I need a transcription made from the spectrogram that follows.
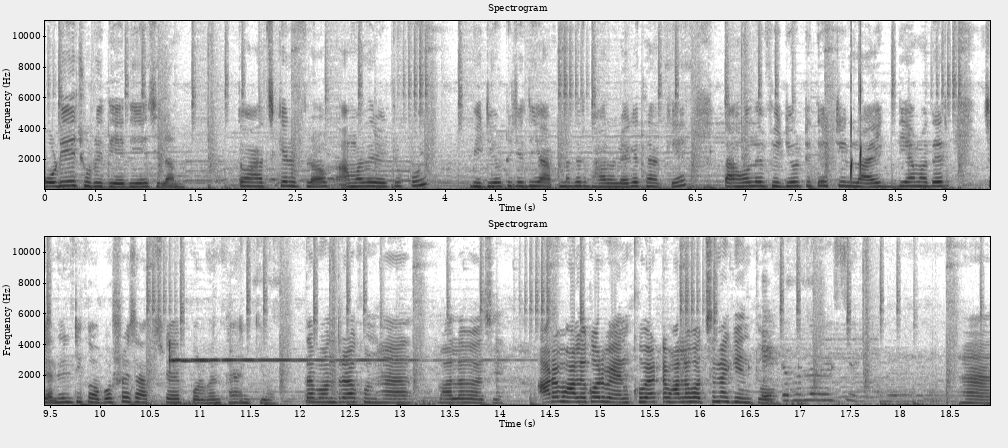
পড়িয়ে ছুটি দিয়ে দিয়েছিলাম। তো আজকের ব্লগ আমাদের এটুকুই। ভিডিওটি যদি আপনাদের ভালো লেগে থাকে তাহলে ভিডিওটিতে একটি লাইক দিয়ে আমাদের চ্যানেলটিকে অবশ্যই সাবস্ক্রাইব করবেন। থ্যাংক ইউ তা বন্ধ রাখুন হ্যাঁ ভালো হয়েছে। আরও ভালো করবেন খুব একটা ভালো হচ্ছে না কিন্তু। হ্যাঁ।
